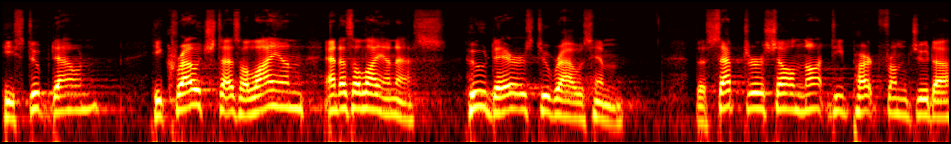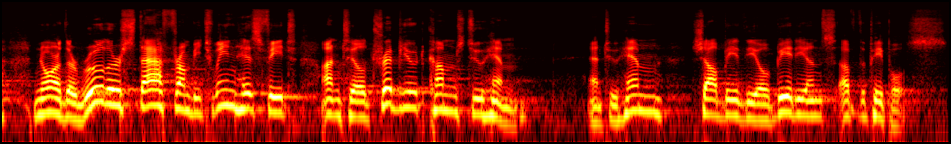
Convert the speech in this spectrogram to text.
He stooped down. He crouched as a lion and as a lioness. Who dares to rouse him? The scepter shall not depart from Judah, nor the ruler's staff from between his feet, until tribute comes to him, and to him shall be the obedience of the peoples.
